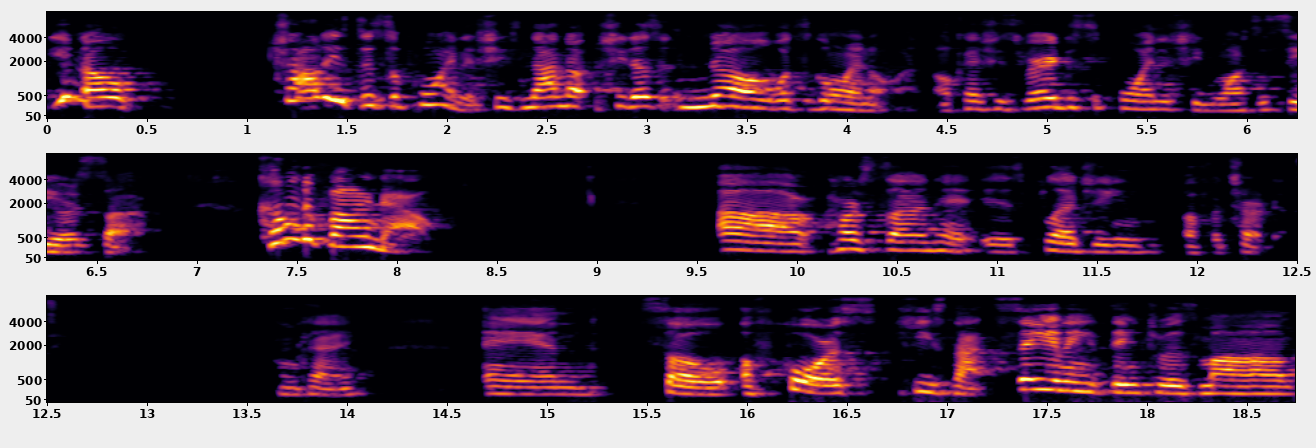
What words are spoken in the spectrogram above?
you know, Charlie's disappointed. She's not, she doesn't know what's going on. Okay. She's very disappointed. She wants to see her son. Come to find out, uh, her son is pledging a fraternity. Okay. And so, of course, he's not saying anything to his mom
